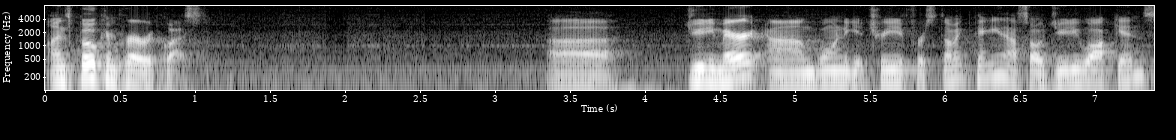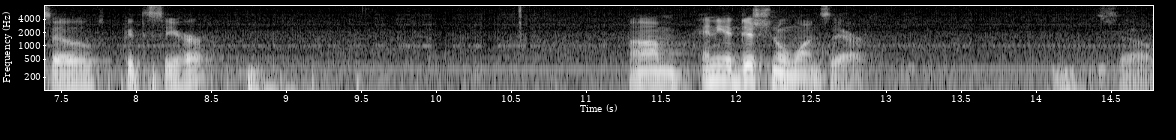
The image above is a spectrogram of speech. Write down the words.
unspoken prayer request. Uh, Judy Merritt, I'm going to get treated for stomach pain. I saw Judy walk in, so good to see her. Um, any additional ones there? So.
